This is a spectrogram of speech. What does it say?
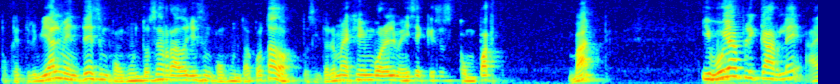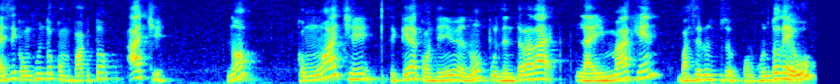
Porque trivialmente es un conjunto cerrado y es un conjunto acotado. Entonces el teorema de Heim-Borel me dice que eso es compacto. ¿Va? Y voy a aplicarle a ese conjunto compacto H. ¿No? Como H se queda contenido en U, pues de entrada la imagen va a ser un subconjunto de U.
